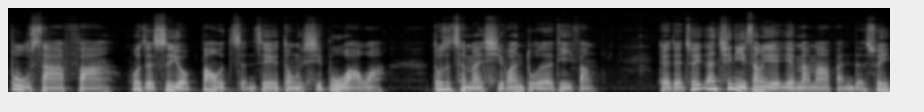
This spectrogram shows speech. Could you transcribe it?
布沙发，或者是有抱枕这些东西，布娃娃。都是盛满喜欢躲的地方，对对，所以但清理上也也蛮麻烦的，所以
